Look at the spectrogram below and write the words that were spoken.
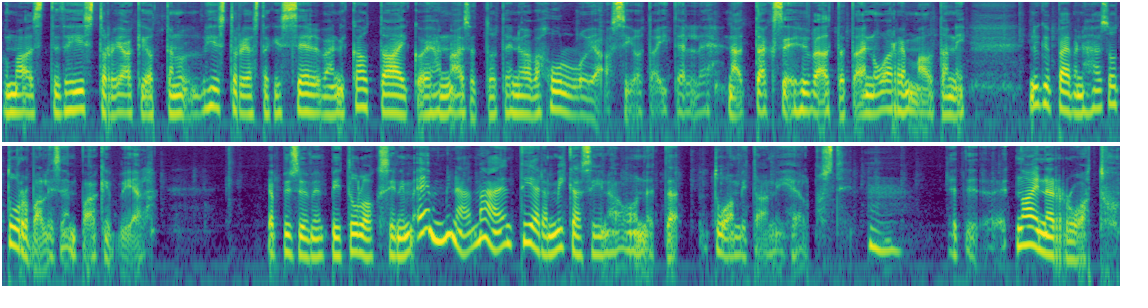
kun mä oon sitten historiaakin ottanut historiastakin selvää, niin kautta aikoihan naiset on tehnyt aivan hulluja asioita itselleen näyttääkseen hyvältä tai nuoremmalta, niin nykypäivänähän se on turvallisempaakin vielä ja pysyvimpiä tuloksia, niin en minä, mä en tiedä mikä siinä on, että tuomitaan niin helposti. Mm. Et, et nainen ruotuu.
